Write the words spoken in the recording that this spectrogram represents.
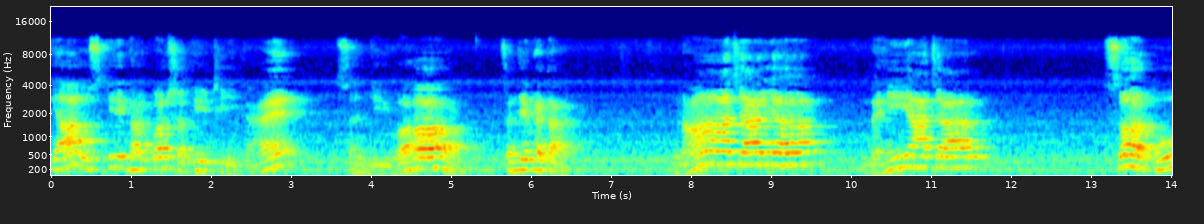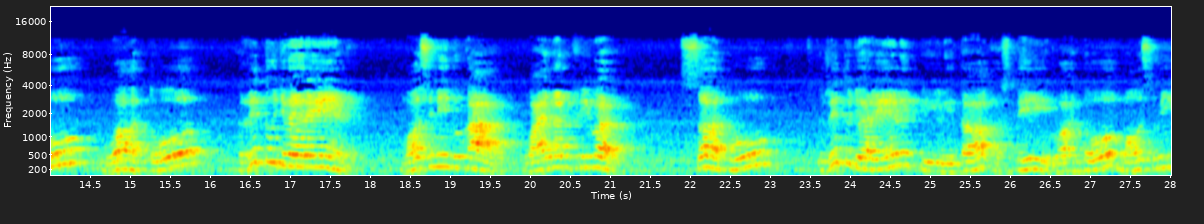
क्या उसके घर पर सभी ठीक हैं? संजीव। संजीव कहता है, ना आचार्य, नहीं आचार। सह तो वह तो ऋतु मौसमी बुखार वायरल फीवर सह तो ज्वरेण पीड़ित अस्ति। वह तो मौसमी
